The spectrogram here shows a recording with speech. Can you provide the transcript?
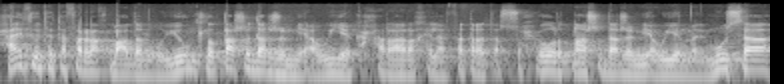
حيث تتفرق بعض الغيوم 13 درجة مئوية كحرارة خلال فترة السحور 12 درجة مئوية ملموسة.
